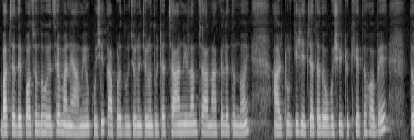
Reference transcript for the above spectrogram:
বাচ্চাদের পছন্দ হয়েছে মানে আমিও খুশি। তারপর দুজনের জন্য দুটা চা নিলাম। চা না খেলে তো নয়। আর টুর্কি সেই চাটা তো অবশ্যই একটু খেতে হবে। তো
